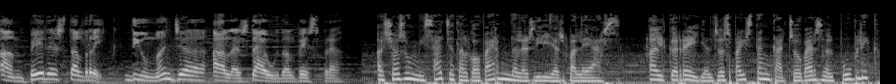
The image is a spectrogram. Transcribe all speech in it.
amb Pere Estalric, diumenge a les 10 del vespre. Això és un missatge del govern de les Illes Balears. Al carrer i als espais tancats oberts al públic,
